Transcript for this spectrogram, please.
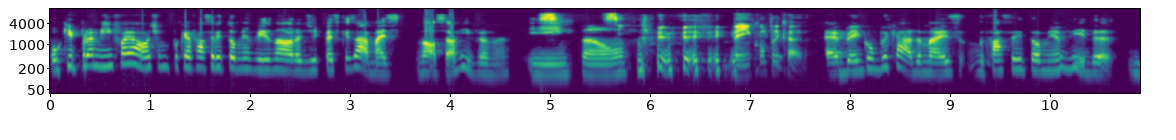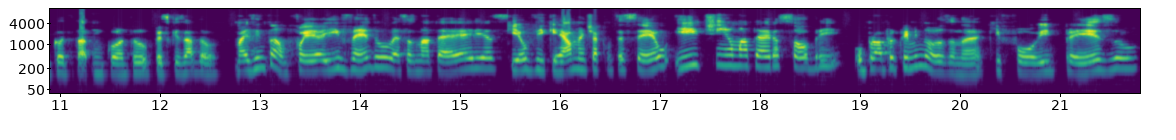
O que para mim foi ótimo, porque facilitou minha vida na hora de pesquisar, mas, nossa, é horrível, né? E sim, então. Sim. bem complicado. É bem complicado, mas facilitou minha vida enquanto, enquanto pesquisador. Mas então, foi aí vendo essas matérias que eu vi que realmente aconteceu e tinha matéria sobre o próprio criminoso, né? Que foi preso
